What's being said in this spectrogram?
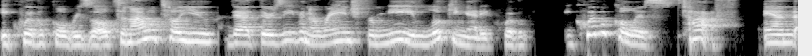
equivocal results. And I will tell you that there's even a range for me looking at equivocal. Equivocal is tough. And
